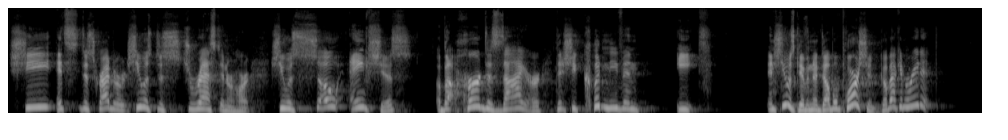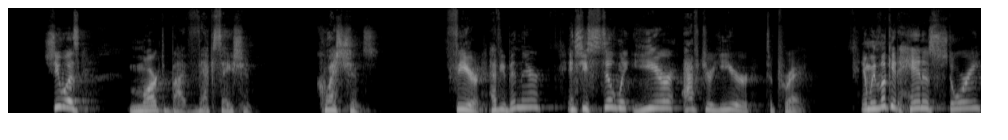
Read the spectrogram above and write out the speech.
She, it's described her, she was distressed in her heart. She was so anxious about her desire that she couldn't even eat. And she was given a double portion. Go back and read it. She was marked by vexation, questions, fear. Have you been there? And she still went year after year to pray. And we look at Hannah's story,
